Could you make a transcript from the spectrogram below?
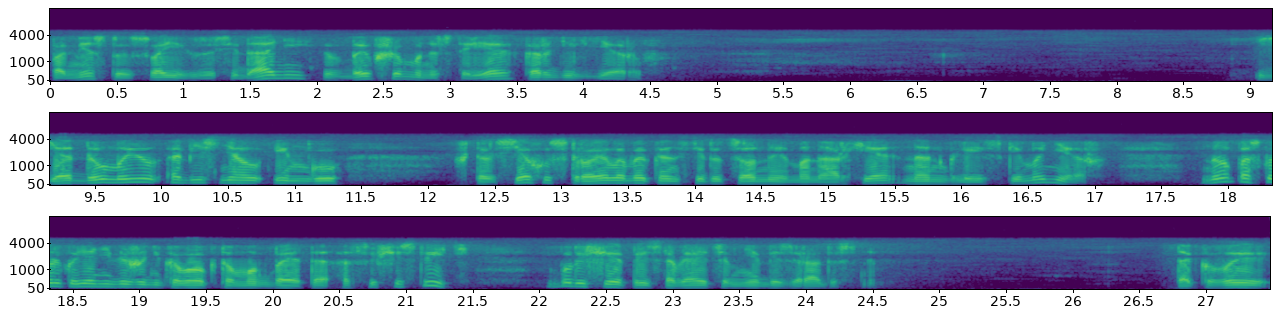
по месту своих заседаний в бывшем монастыре Кордильеров. «Я думаю», — объяснял Ингу, — что всех устроила бы конституционная монархия на английский манер. Но поскольку я не вижу никого, кто мог бы это осуществить, будущее представляется мне безрадостным. «Так вы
